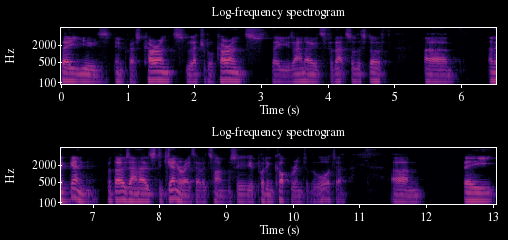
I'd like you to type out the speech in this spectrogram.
they use impressed currents, electrical currents. They use anodes for that sort of stuff. Um, and again, but those anodes degenerate over time, so you're putting copper into the water. Um, the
